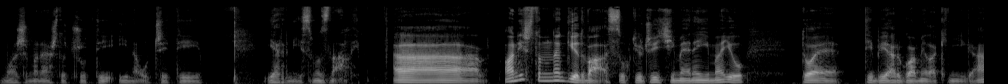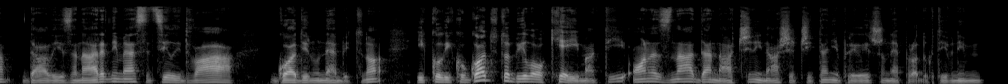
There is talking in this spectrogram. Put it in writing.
možemo nešto čuti i naučiti jer nismo znali. A, oni što mnogi od vas, uključujući mene, imaju, to je TBR gomila knjiga, da li za naredni mesec ili dva godinu nebitno i koliko god to bilo ok imati, ona zna da načini naše čitanje prilično neproduktivnim.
